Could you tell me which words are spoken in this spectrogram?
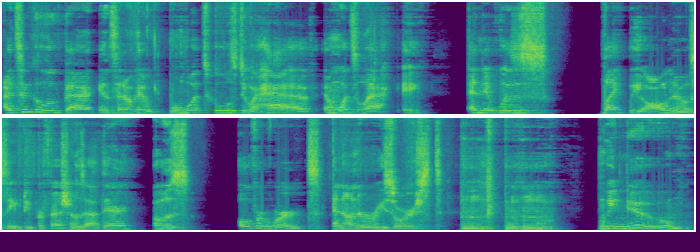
I took a look back and said, okay, well, what tools do I have and what's lacking? And it was like we all know, safety professionals out there, I was overworked and under resourced. Mm-hmm. We knew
